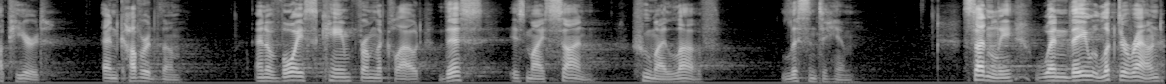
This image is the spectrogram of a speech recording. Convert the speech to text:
appeared and covered them. And a voice came from the cloud This is my son, whom I love. Listen to him. Suddenly, when they looked around,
